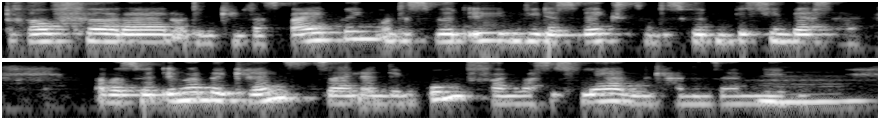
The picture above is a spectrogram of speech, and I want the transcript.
drauf fördern und dem Kind was beibringen und es wird irgendwie, das wächst und es wird ein bisschen besser aber es wird immer begrenzt sein in dem Umfang, was es lernen kann in seinem Leben.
